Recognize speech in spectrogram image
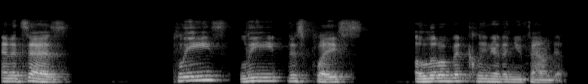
And it says, Please leave this place a little bit cleaner than you found it.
